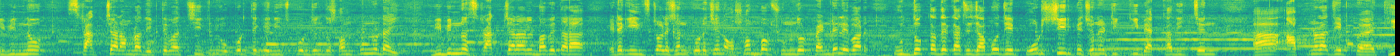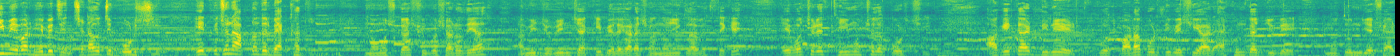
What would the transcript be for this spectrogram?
বিভিন্ন স্ট্রাকচার আমরা দেখতে পাচ্ছি। তুমি ওপর থেকে নিচ পর্যন্ত সম্পূর্ণটাই বিভিন্ন স্ট্রাকচারালভাবে তারা এটাকে ইনস্টলেশন করেছেন। অসম্ভব সুন্দর প্যান্ডেল। এবার উদ্যোক্তাদের কাছে যাব যে পড়শির পেছনে ঠিক কী ব্যাখ্যা দিচ্ছেন। আপনারা যে থিম এবার ভেবেছেন সেটা হচ্ছে পড়শি। এর পেছনে আপনাদের ব্যাখ্যা কী? নমস্কার, শুভ শারদিয়া। আমি জুবিন চাকি, বেলেগাড়া সন্ধানী ক্লাবের থেকে। এবছরের থিম হচ্ছিল পড়ছি। আগেকার দিনের পাড়া প্রতিবেশী আর এখনকার যুগে নতুন যে ফ্ল্যাট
